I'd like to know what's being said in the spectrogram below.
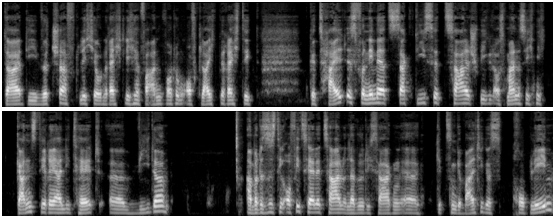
da die wirtschaftliche und rechtliche Verantwortung oft gleichberechtigt geteilt ist. Von dem her sagt, diese Zahl spiegelt aus meiner Sicht nicht ganz die Realität äh, wider. Aber das ist die offizielle Zahl und da würde ich sagen, äh, gibt es ein gewaltiges Problem.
